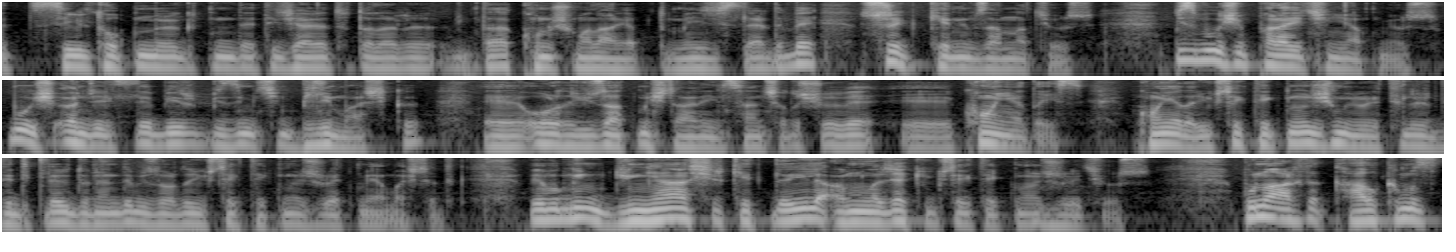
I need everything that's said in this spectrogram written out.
e, sivil toplum örgütünde, ticaret odalarında konuşmalar yaptım meclislerde ve sürekli kendimizi anlatıyoruz. Biz bu işi para için yapmıyoruz. Bu iş öncelikle bir bizim için bilim aşkı. E, orada 160 tane insan çalışıyor ve e, Konya'dayız. Konya'da yüksek teknoloji mi üretilir dedikleri dönemde biz orada yüksek teknoloji üretmeye başladık. Ve bugün dünya şirketleriyle anılacak yüksek teknoloji üretiyoruz. Bunu artık halkımız,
